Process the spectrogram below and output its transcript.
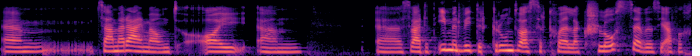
ähm, zusammenreimen. Und auch, ähm, äh, es werden immer wieder Grundwasserquellen geschlossen, weil sie einfach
